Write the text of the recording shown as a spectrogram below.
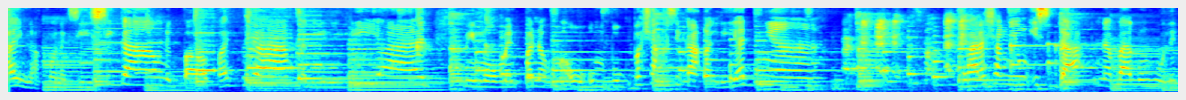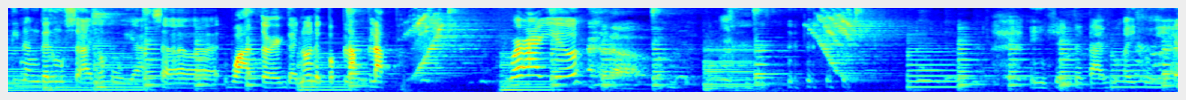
Ay, nako, nagsisigaw, nagpapadyak, nagliliyad. May moment pa na umauumpog pa siya kasi kakaliyad niya. Para siyang yung isda na bagong huli tinanggal mo sa ano kuya, sa water, gano'n, nagpa-plap-plap. Where are you? Ayun siya, tatago kay kuya.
